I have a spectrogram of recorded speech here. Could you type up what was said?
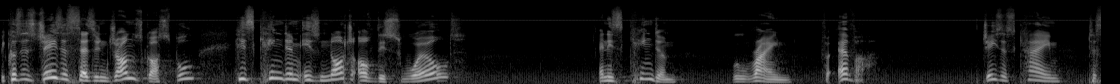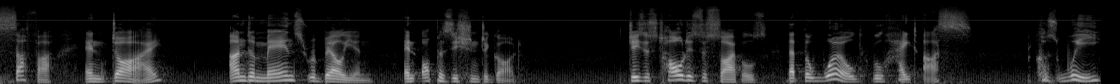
Because as Jesus says in John's Gospel, his kingdom is not of this world, and his kingdom will reign forever. Jesus came to suffer and die under man's rebellion and opposition to God. Jesus told his disciples that the world will hate us because we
